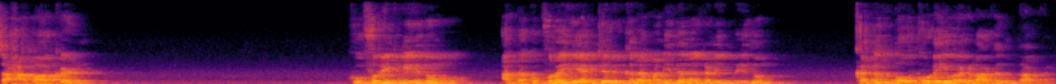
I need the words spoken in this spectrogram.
சஹாபாக்கள் குஃப்ரின் மீதும் அந்த குஃப்ரை ஏற்றிருக்கிற மனிதர்களின் மீதும் கடும் போக்குடையவர்களாக இருந்தார்கள்.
